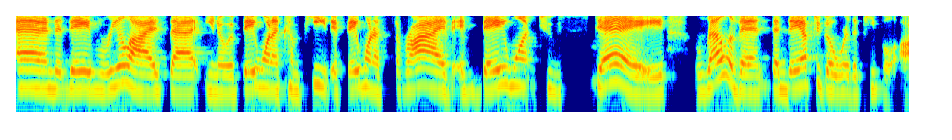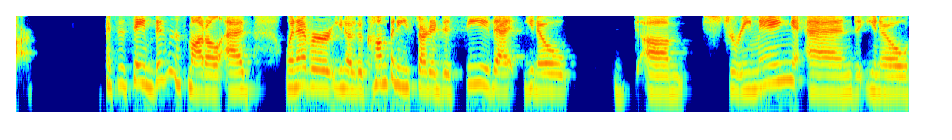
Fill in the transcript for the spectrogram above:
And they've realized that, you know, if they want to compete, if they want to thrive, if they want to stay relevant, then they have to go where the people are it's the same business model as whenever you know the company started to see that you know um, streaming and you know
